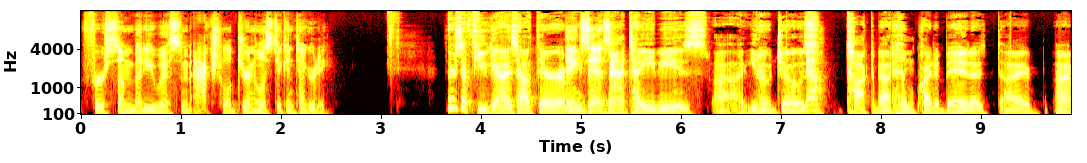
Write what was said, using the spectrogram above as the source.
for somebody with some actual journalistic integrity? There's a few guys out there. I They mean, exist. Matt Taibbi is, uh, you know, Joe's Yeah. Talked about him quite a bit. I, I, I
